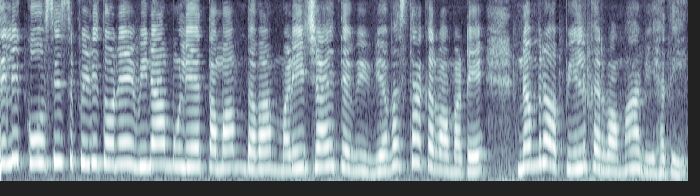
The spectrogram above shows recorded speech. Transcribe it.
સિલિકોસિસ પીડિતોને વિના મૂલ્યે તમામ દવા મળી જાય તેવી વ્યવસ્થા કરવા માટે નમ્ર અપીલ કરવામાં આવી હતી.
